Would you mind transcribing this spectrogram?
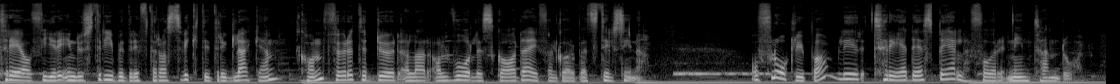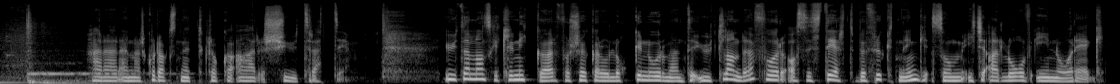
Tre av fire industribedrifter har svikt i tryggheten. kan føre til død eller alvorlig skade, ifølge Arbeidstilsynet. Og Flåklypa blir 3D-spill for Nintendo. Her er NRK Dagsnytt, klokka er 7.30. Utenlandske klinikker forsøker å lokke nordmenn til utlandet for assistert befruktning, som ikke er lov i Norge.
